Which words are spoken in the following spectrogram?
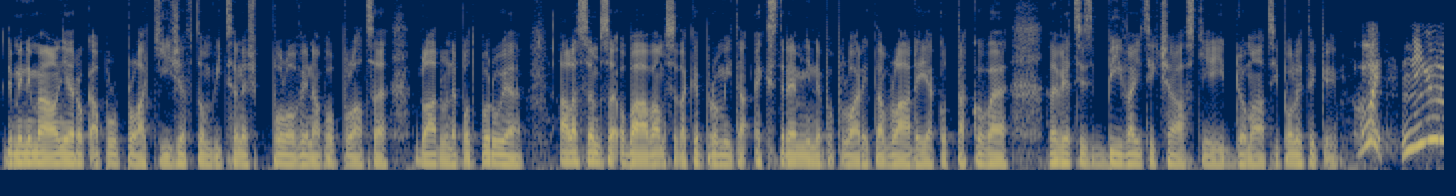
kdy minimálně rok a půl platí, že v tom více než polovina populace vládu nepodporuje. Ale sem se obávám se také promítá extrémní nepopularita vlády jako takové ve věci zbývajících částí její domácí politiky. Oj, nikdo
